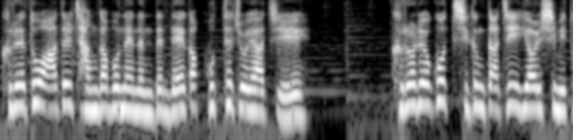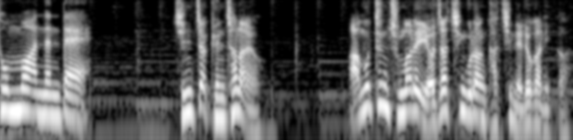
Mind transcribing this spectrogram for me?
그래도 아들 장가 보내는데 내가 보태줘야지. 그러려고 지금까지 열심히 돈 모았는데 진짜 괜찮아요. 아무튼 주말에 여자친구랑 같이 내려가니까.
